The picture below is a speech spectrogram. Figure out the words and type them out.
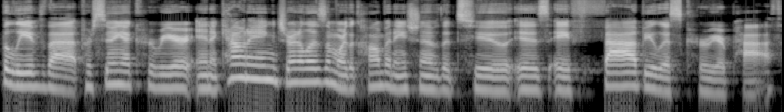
believe that pursuing a career in accounting, journalism, or the combination of the two is a fabulous career path.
